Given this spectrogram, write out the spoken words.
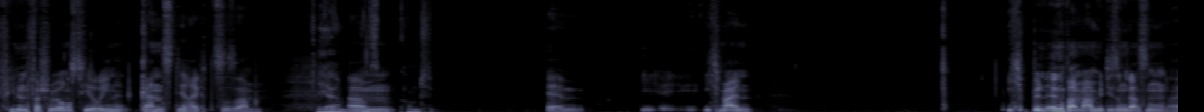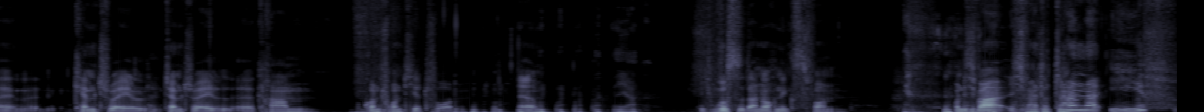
vielen Verschwörungstheorien ganz direkt zusammen. Ja, Ähm, das kommt. ähm, ich, ich meine, ich bin irgendwann mal mit diesem ganzen äh, Chemtrail, Chemtrail-Kram äh, konfrontiert worden. Ja? Ja. Ich wusste da noch nichts von. Und ich war, ich war total naiv.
